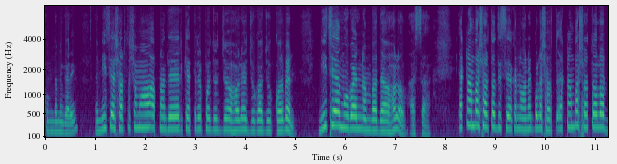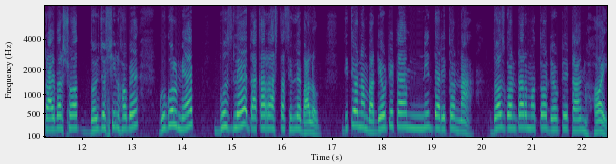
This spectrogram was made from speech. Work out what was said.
কম দামি গাড়ি। নিচে শর্তসমূহ আপনাদের ক্ষেত্রে প্রযোজ্য হলে যোগাযোগ করবেন। নিচে মোবাইল নাম্বার দেওয়া হলো আচ্ছা। এক নাম্বার শর্ত দিচ্ছে এখানে অনেকগুলো শর্ত। এক নাম্বার শর্ত হলো ড্রাইভার সৎ, ধৈর্যশীল হবে। গুগল ম্যাপ বুঝলে ঢাকার রাস্তা চিনলে ভালো। দ্বিতীয় নাম্বার ডিউটি টাইম নির্ধারিত না। দশ ঘণ্টার মতো ডিউটি টাইম হয়।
